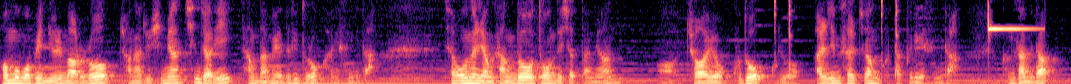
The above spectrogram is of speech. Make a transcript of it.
법무법인 율마루로 전화 주시면 친절히 상담해 드리도록 하겠습니다. 자, 오늘 영상도 도움되셨다면 어, 좋아요, 구독, 그리고 알림 설정 부탁드리겠습니다. 감사합니다.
